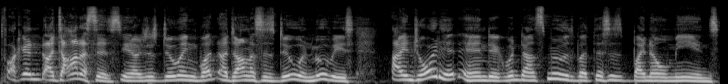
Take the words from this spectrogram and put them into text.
fucking Adonises, you know, just doing what Adonises do in movies. I enjoyed it and it went down smooth, but this is by no means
